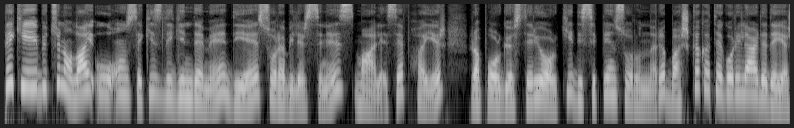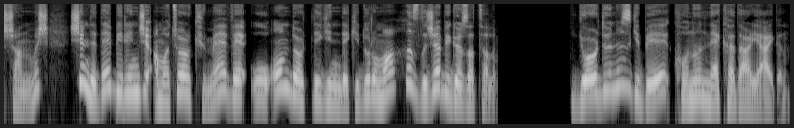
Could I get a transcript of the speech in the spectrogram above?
Peki bütün olay U18 liginde mi diye sorabilirsiniz. Maalesef hayır. Rapor gösteriyor ki disiplin sorunları başka kategorilerde de yaşanmış. Şimdi de 1. amatör küme ve U14 ligindeki duruma hızlıca bir göz atalım. Gördüğünüz gibi konu ne kadar yaygın.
